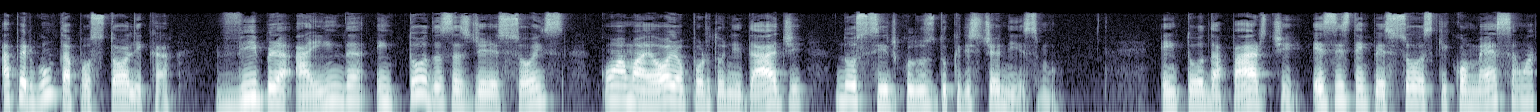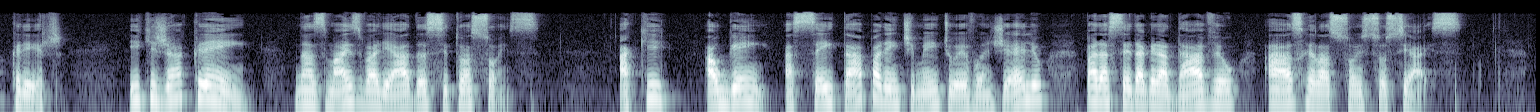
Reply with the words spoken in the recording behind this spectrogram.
A pergunta apostólica vibra ainda em todas as direções com a maior oportunidade nos círculos do cristianismo. Em toda parte existem pessoas que começam a crer e que já creem nas mais variadas situações. Aqui, alguém aceita aparentemente o Evangelho para ser agradável às relações sociais.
